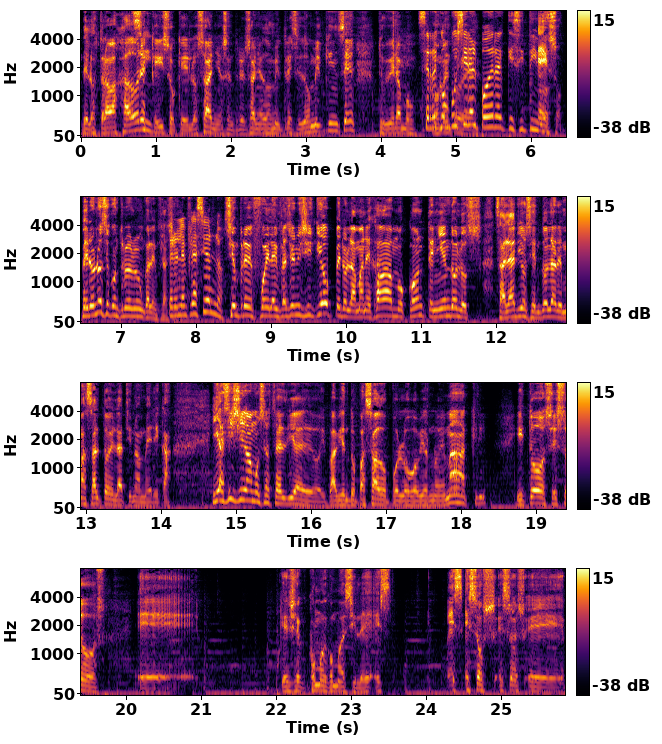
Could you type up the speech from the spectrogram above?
de los trabajadores Sí. que hizo que los años, entre los años 2013 y 2015, tuviéramos... Se de- el poder adquisitivo. Eso, pero no se controló nunca la inflación. Pero la inflación no. Siempre fue la inflación existió, pero la manejábamos con teniendo los salarios en dólares más altos de Latinoamérica. Y así llegamos hasta el día de hoy, habiendo pasado por los gobiernos de Macri y todos esos, eh, que ¿cómo, cómo decirle? Es, es- esos, esos, eh,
